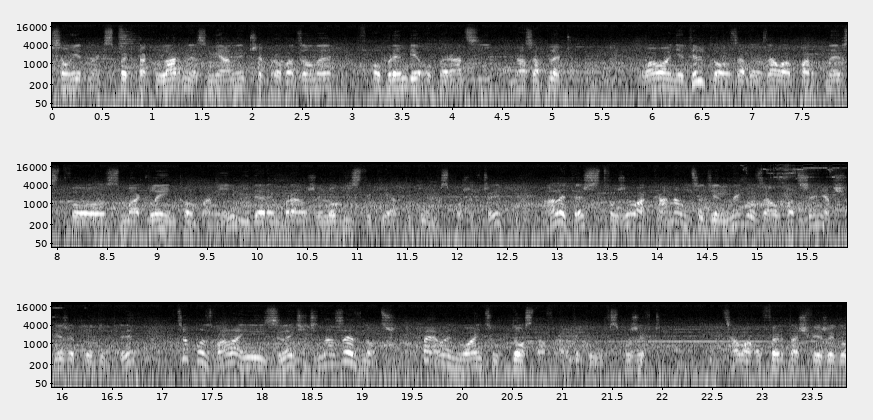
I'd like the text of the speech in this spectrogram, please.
są jednak spektakularne zmiany przeprowadzone w obrębie operacji na zapleczu. Łała nie tylko zawiązała partnerstwo z McLean Company, liderem branży logistyki artykułów spożywczych, ale też stworzyła kanał codziennego zaopatrzenia w świeże produkty, co pozwala jej zlecić na zewnątrz pełen łańcuch dostaw artykułów spożywczych. Cała oferta świeżego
